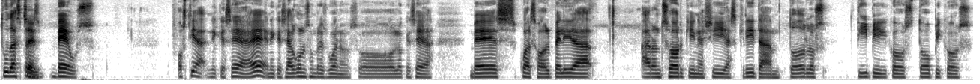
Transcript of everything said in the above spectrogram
tu després Sí. veus hòstia, ni que sea, eh? Ni que sea algunos hombres buenos o lo que sea. Ves qualsevol pel·li de Aaron Sorkin així, escrita amb tots los típicos, tópicos,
